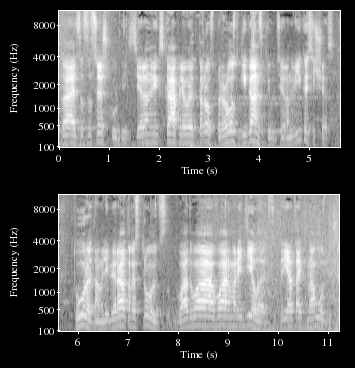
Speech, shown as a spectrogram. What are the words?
Пытается ССшку убить. Теранвик скапливает прирост. Прирост гигантский у Теранвика сейчас. Туры там, либераторы строятся. 2-2 в арморе делается. Три атаки на воздухе.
